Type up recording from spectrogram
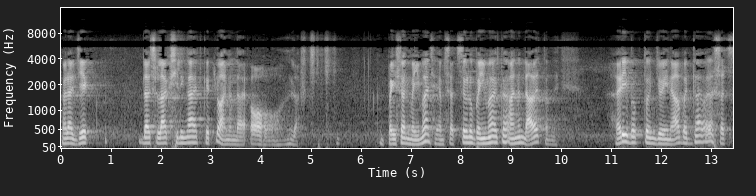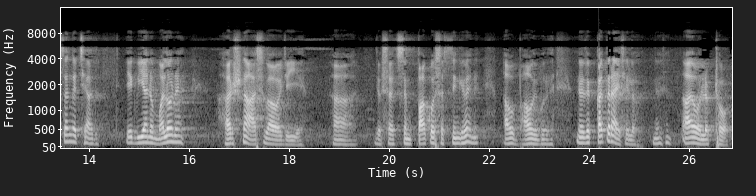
પેલા જે દસ લાખ શિલિંગ આવે, કેટલો આનંદ આવે. ઓહો પૈસાનો મહિમા છે. એમ સત્સંગનો મહિમા તો આનંદ આવે જ તમને. હરિભક્તોને જોઈને આ બધા સત્સંગ જ છે એકબીજાનો મળો ને હર્ષના આંસુ આવવા જોઈએ. હા, જો સત્સંગ, પાકો સત્સંગ હોય ને, આવો ભાવ બોલે ને કતરાય છે લો. આવ્યો લઠ્ઠો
